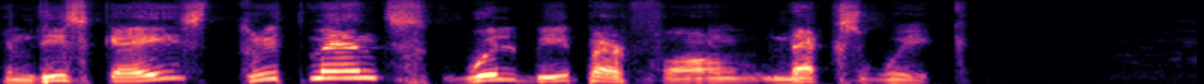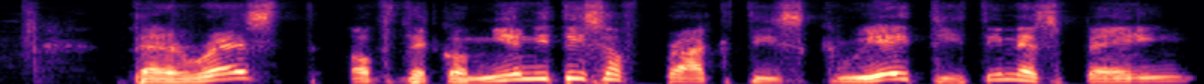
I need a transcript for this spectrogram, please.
In this case, treatments will be performed next week. The rest of the communities of practice created in Spain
